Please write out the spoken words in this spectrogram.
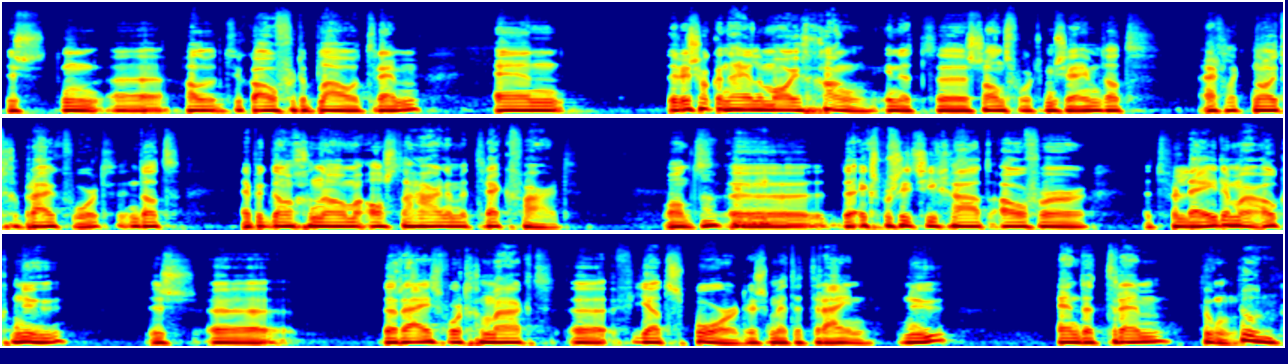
Dus toen hadden we het natuurlijk over de blauwe tram. En er is ook een hele mooie gang in het uh, Zandvoortsmuseum... dat eigenlijk nooit gebruikt wordt. En dat heb ik dan genomen als de Haarlem met trekvaart. Want okay. uh, de expositie gaat over het verleden, maar ook nu. Dus uh, de reis wordt gemaakt via het spoor. Dus met de trein nu en de tram toen. Toen.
